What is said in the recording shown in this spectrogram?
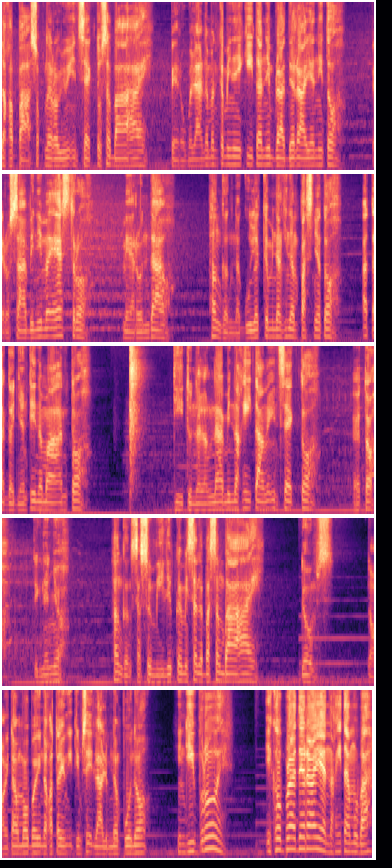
nakapasok na raw yung insekto sa bahay. Pero wala naman kami nakikita ni Brother Ryan nito. Pero sabi ni Maestro, meron daw. Hanggang nagulat kami nang hinampas niya to at agad niyang tinamaan to. Dito na lang namin nakita ang insekto Eto, tignan nyo. hanggang sa sumilip kami sa labas ng bahay. Doms, nakita mo ba yung nakatayong itim sa ilalim ng puno? Hindi bro eh. Ikaw Brother Ryan, nakita mo ba?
